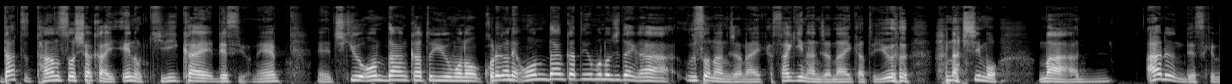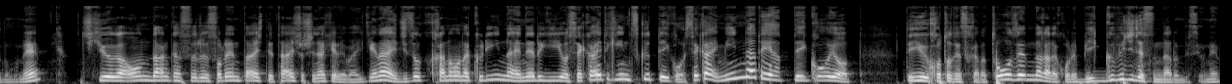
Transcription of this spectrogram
脱炭素社会への切り替えですよね。え地球温暖化というもの、これがね、温暖化というもの自体が嘘なんじゃないか、詐欺なんじゃないかという話も、まあ、あるんですけれどもね、地球が温暖化する、それに対して対処しなければいけない持続可能なクリーンなエネルギーを世界的に作っていこう。世界みんなでやっていこうよ。っていうことですから、当然ながらこれビッグビジネスになるんですよね。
